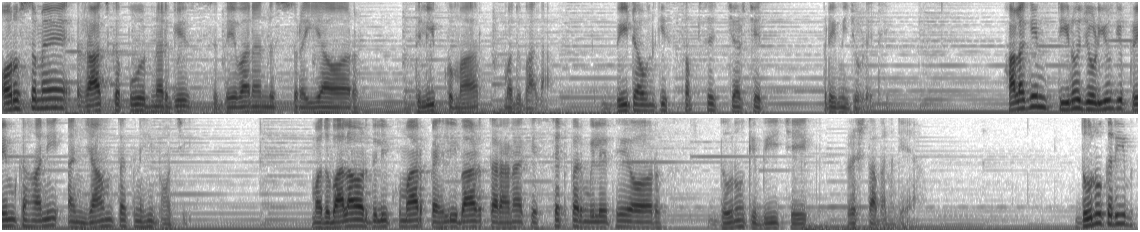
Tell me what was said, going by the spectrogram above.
और उस समय राज कपूर, नरगिस, देवानंद, सुरैया और दिलीप कुमार, मधुबाला बी टाउन की सबसे चर्चित प्रेमी जोड़े थे। हालाँकि इन तीनों जोड़ियों की प्रेम कहानी अंजाम तक नहीं पहुँची। मधुबाला और दिलीप कुमार पहली बार तराना के सेट पर मिले थे और दोनों के बीच एक रिश्ता बन गया। दोनों करीब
